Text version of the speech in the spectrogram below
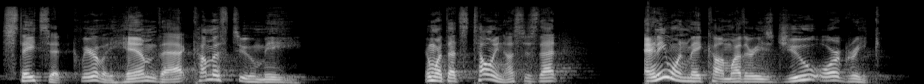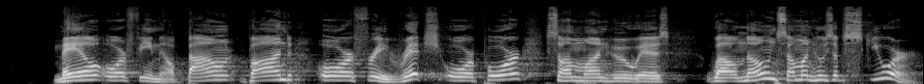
states it clearly Him that cometh to me. And what that's telling us is that anyone may come, whether he's Jew or Greek, male or female, bound, bond or free, rich or poor, someone who is well known, someone who's obscure.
